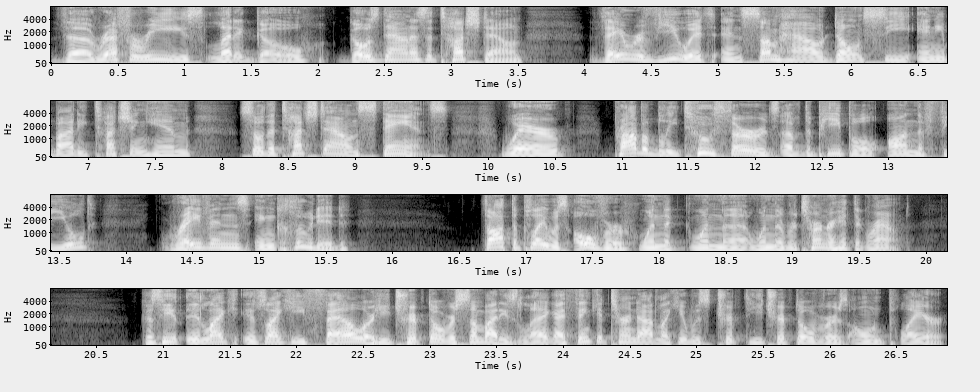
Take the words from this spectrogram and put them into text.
The referees let it go, goes down as a touchdown. They review it and somehow don't see anybody touching him. So the touchdown stands, where probably two thirds of the people on the field Ravens included, thought the play was over when the when the when the returner hit the ground. Because he it like it's like he fell or he tripped over somebody's leg. I think it turned out like it was tripped. He tripped over his own player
